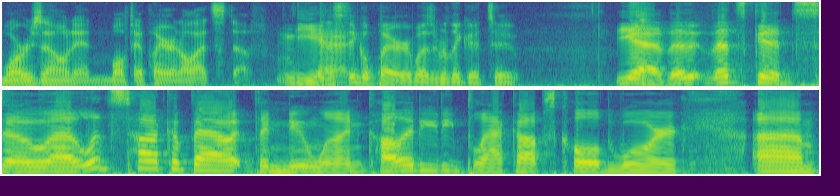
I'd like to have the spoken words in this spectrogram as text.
Warzone, and multiplayer and all that stuff. Yeah. and the single player was really good too. Yeah, that, that's good. So uh, let's talk about the new one, Call of Duty Black Ops Cold War. Um,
